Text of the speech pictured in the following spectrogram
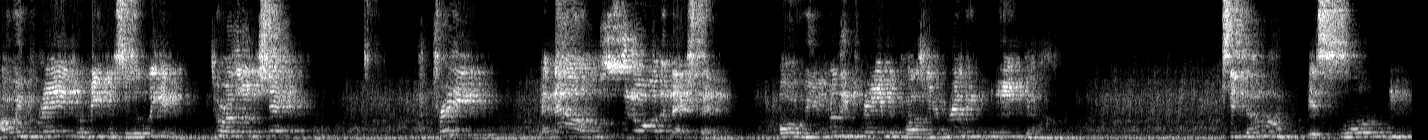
Are we praying for people so that we can do our little check? Pray, and now moving on to the next thing. Or are we really praying because we really need God? See, God is slowly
